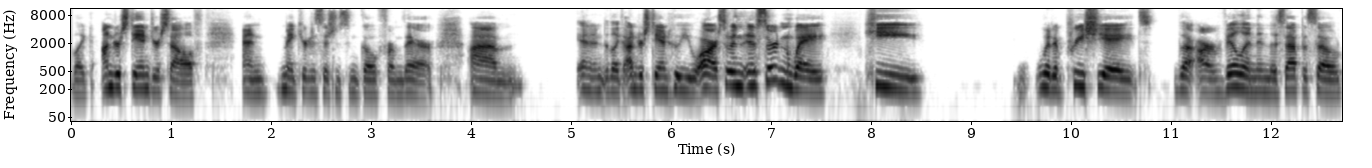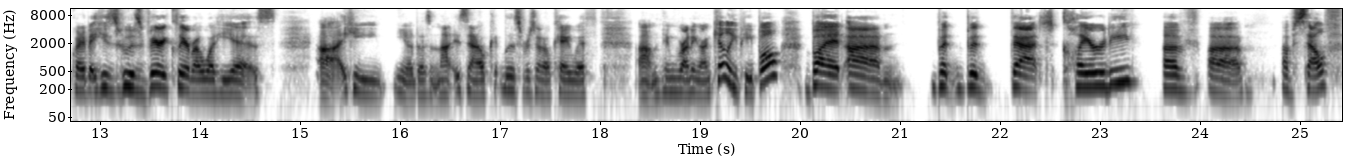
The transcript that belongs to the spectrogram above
like understand yourself and make your decisions and go from there um and like understand who you are so in, in a certain way he would appreciate the our villain in this episode quite a bit. He's who is very clear about what he is. Uh, he you know doesn't not is not okay. Lucifer's not okay with um, him running around killing people, but um, but but that clarity of uh of self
